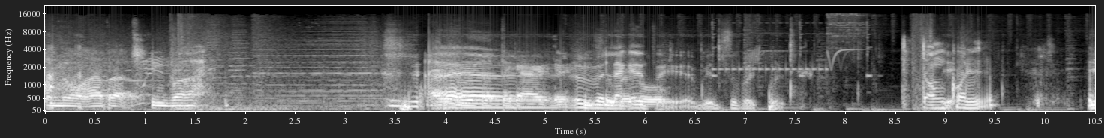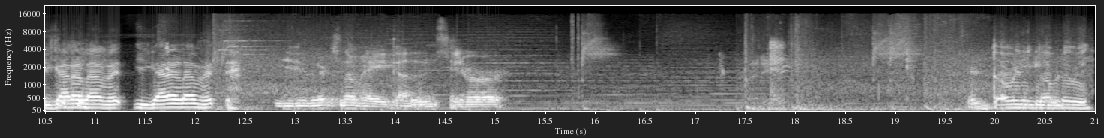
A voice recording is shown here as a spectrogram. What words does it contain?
cuando mata y va. A mí me gusta Ah, este He's verdad que cool. sí, es bien super cool. Stone Cold. You gotta love it, you gotta love it. Yeah, There's no hate on Incineroar. El WWE.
